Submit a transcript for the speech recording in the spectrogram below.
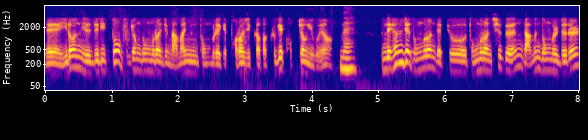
네, 이런 일들이 또 북경동물원 지금 남아있는 동물에게 벌어질까봐 그게 걱정이고요. 네. 근데 현재 동물원 대표, 동물원 측은 남은 동물들을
